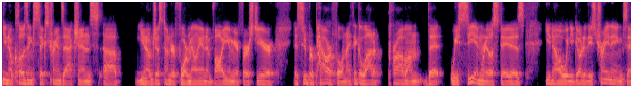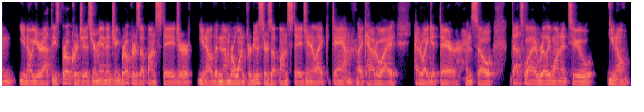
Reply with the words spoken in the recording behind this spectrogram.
you know, closing six transactions, uh, you know just under 4 million in volume your first year is super powerful. And i think a lot of problem that we see in real estate is you know when you go to these trainings and you know you're at these brokerages you're managing brokers up on stage or you know the number one producers up on stage and you're like damn like how do i how do i get there? And so that's why i really wanted to you know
